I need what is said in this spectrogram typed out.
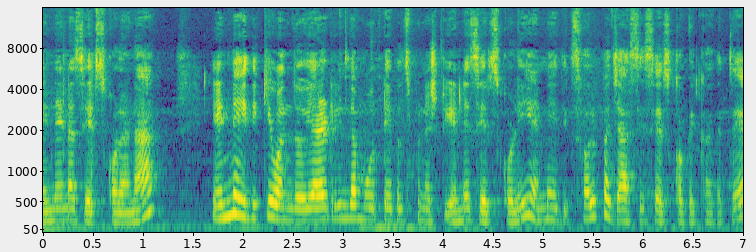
ಎಣ್ಣೆನ ಸೇರಿಸ್ಕೊಳ್ಳೋಣ. ಎಣ್ಣೆ ಇದಕ್ಕೆ ಒಂದು ಎರಡರಿಂದ ಮೂರು ಟೇಬಲ್ ಸ್ಪೂನಷ್ಟು ಎಣ್ಣೆ ಸೇರಿಸ್ಕೊಳ್ಳಿ. ಎಣ್ಣೆ ಇದಕ್ಕೆ ಸ್ವಲ್ಪ ಜಾಸ್ತಿ ಸೇರಿಸ್ಕೋಬೇಕಾಗತ್ತೆ.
